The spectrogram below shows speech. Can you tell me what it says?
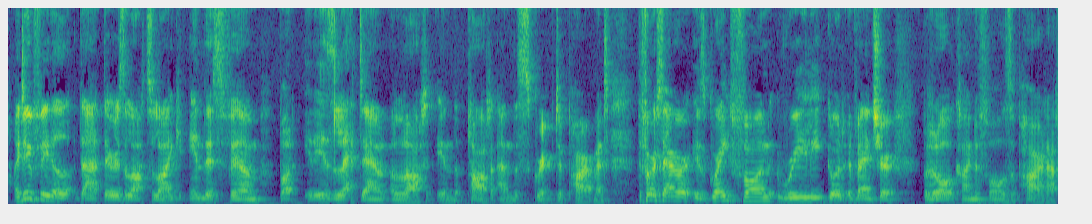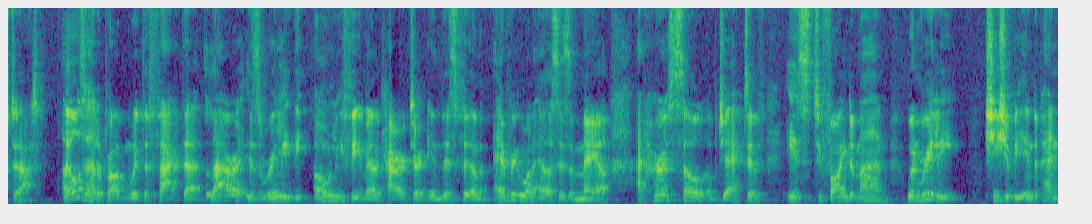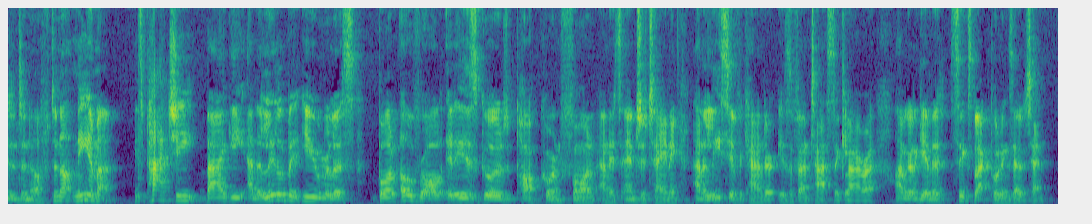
I do feel that there is a lot to like in this film, but it is let down a lot in the plot and the script department. The first hour is great fun, really good adventure, but it all kind of falls apart after that. I also had a problem with the fact that Lara is really the only female character in this film. Everyone else is a male, and her sole objective is to find a man, when really she should be independent enough to not need a man. It's patchy, baggy, and a little bit humorless, but overall it is good popcorn fun and it's entertaining. And Alicia Vikander is a fantastic Lara. I'm going to give it six black puddings out of ten.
